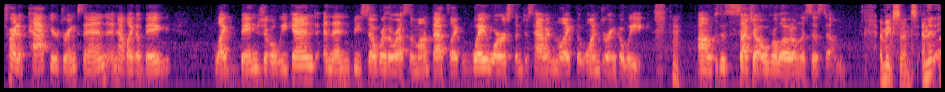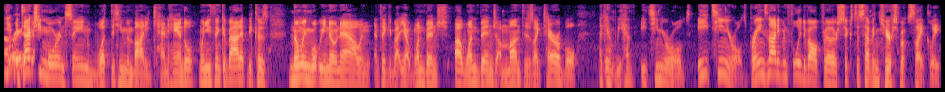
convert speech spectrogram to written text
try to pack your drinks in and have like a big like binge of a weekend and then be sober the rest of the month. That's like way worse than just having like the one drink a week. Hmm because um, it's such an overload on the system. It makes sense. And then it's actually more insane what the human body can handle when you think about it, because knowing what we know now and, and thinking about, yeah, one binge, uh, one binge a month is like terrible. Again, we have 18 year olds, 18 year olds, brain's not even fully developed for another six to seven years, most likely,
